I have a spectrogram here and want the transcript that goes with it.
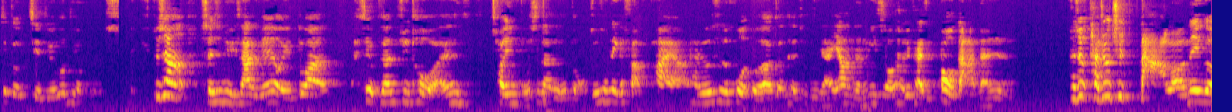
这个解决问题的模式。就像《神奇女侠》里面有一段，这也不算剧透啊，超级博士大家都懂，就是那个反派啊，他就是获得了跟神奇女侠一样能力之后，他就开始暴打男人，他就他就去打了那个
